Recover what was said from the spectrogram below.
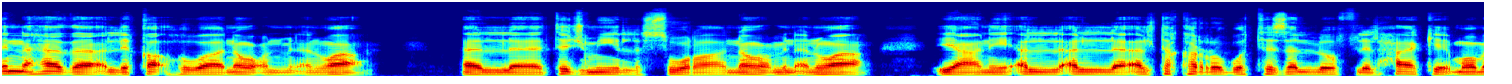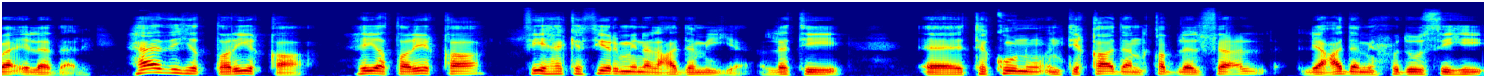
إن هذا اللقاء هو نوع من أنواع التجميل الصورة نوع من أنواع يعني التقرب والتزلف للحاكم وما إلى ذلك. هذه الطريقة هي طريقة فيها كثير من العدمية التي تكون انتقادا قبل الفعل لعدم حدوثه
